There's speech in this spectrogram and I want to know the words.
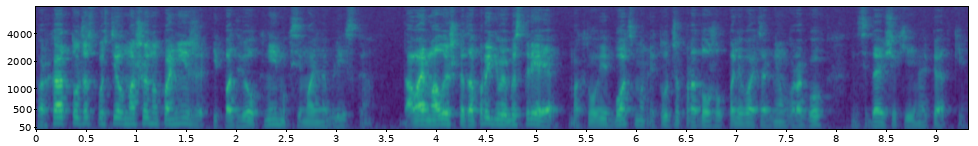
Фархат тут же спустил машину пониже и подвел к ней максимально близко. «Давай, малышка, запрыгивай быстрее!» – махнул ей боцман и тут же продолжил поливать огнем врагов, наседающих ей на пятки.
